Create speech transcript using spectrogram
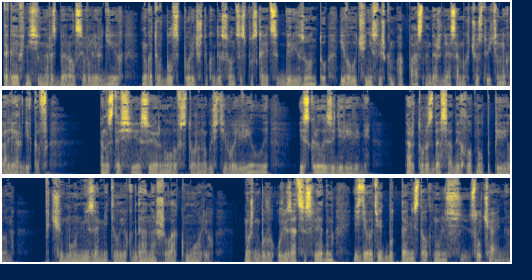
Тагаев не сильно разбирался в аллергиях, но готов был спорить, что когда солнце спускается к горизонту, его лучи не слишком опасны даже для самых чувствительных аллергиков. Анастасия свернула в сторону гостевой виллы и скрылась за деревьями. Артур с досадой хлопнул по перилам. Почему он не заметил ее, когда она шла к морю? — можно было увязаться следом и сделать вид, будто они столкнулись случайно.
